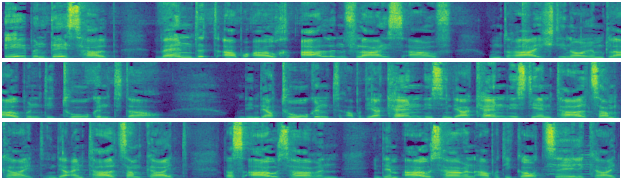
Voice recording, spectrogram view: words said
Eben deshalb wendet aber auch allen Fleiß auf und reicht in eurem Glauben die Tugend dar. Und in der Tugend aber die Erkenntnis, in der Erkenntnis die Enthaltsamkeit, in der Enthaltsamkeit das Ausharren, in dem Ausharren aber die Gottseligkeit,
